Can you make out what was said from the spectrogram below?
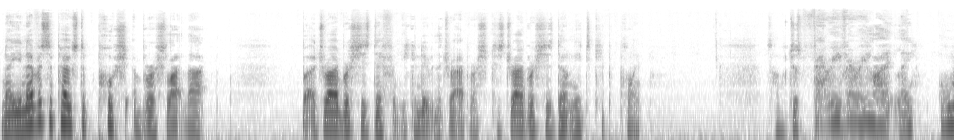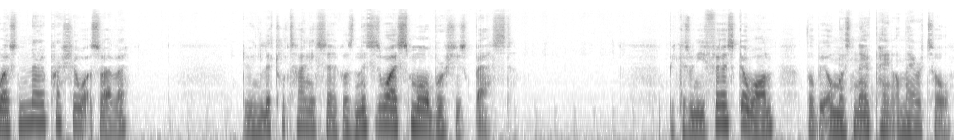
Now you're never supposed to push a brush like that but a dry brush is different. You can do it with a dry brush because dry brushes don't need to keep a point. So I'm just very very lightly almost no pressure whatsoever doing little tiny circles. And this is why a small brush is best. Because when you first go on there'll be almost no paint on there at all.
